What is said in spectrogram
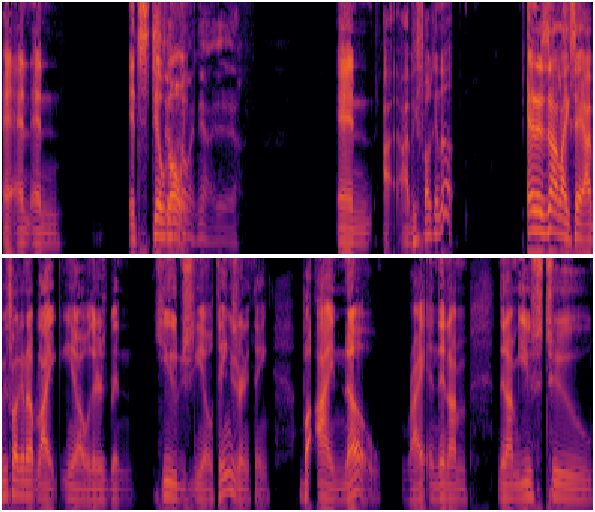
and and, and it's still, going, Yeah. Yeah. Yeah. and I, I be fucking up. And it's not like say I be fucking up like you know there's been huge you know things or anything, but I know right, and then I'm then I'm used to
